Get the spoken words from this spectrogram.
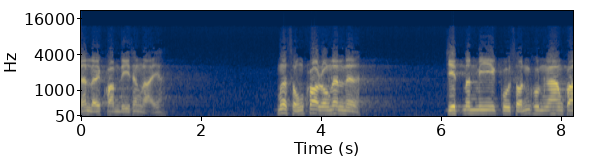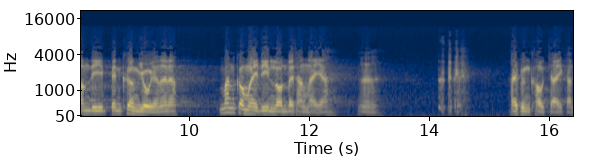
นั้นเลยความดีทั้งหลายเมื่อสงเคราะห์ลงนั่นเนี่ยจิตมันมีกุศลคุณงามความดีเป็นเครื่องอยู่อย่างนั้นนะมันก็ไม่ดิ้นรนไปทางไหนอะอ่าให้พึงเข้าใจกัน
